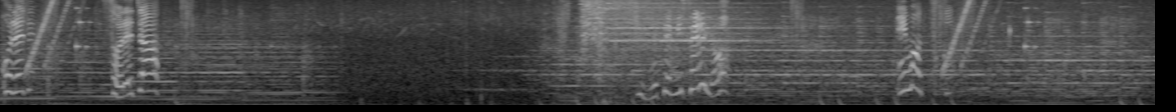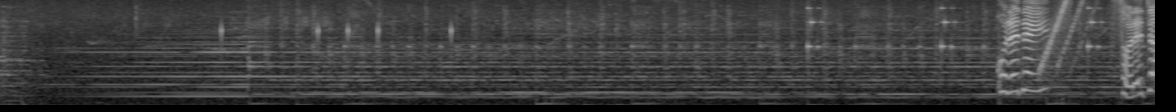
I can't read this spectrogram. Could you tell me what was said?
これでそれじゃあ。決めてみせるよ。今作っれじゃ。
